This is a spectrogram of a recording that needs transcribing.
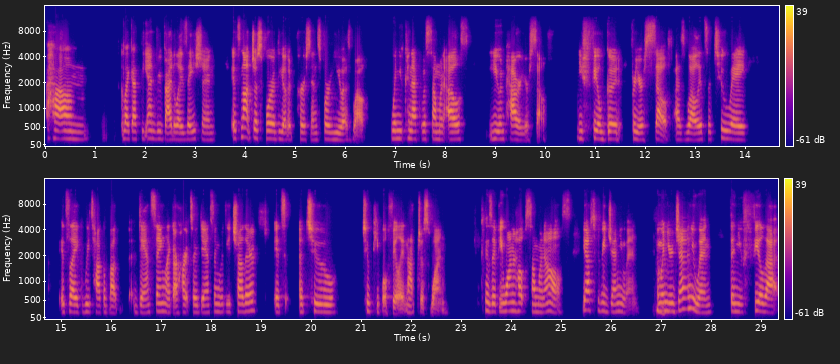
how, um, like at the end, revitalization. It's not just for the other persons, for you as well. When you connect with someone else, you empower yourself. You feel good for yourself as well. It's a two way. It's like we talk about dancing, like our hearts are dancing with each other. It's a two two people feel it, not just one. Because if you want to help someone else, you have to be genuine. And when mm-hmm. you're genuine, then you feel that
